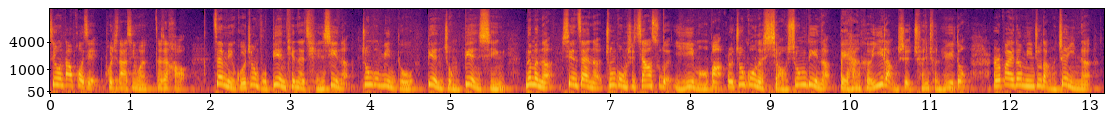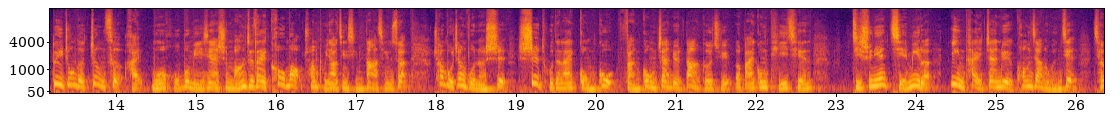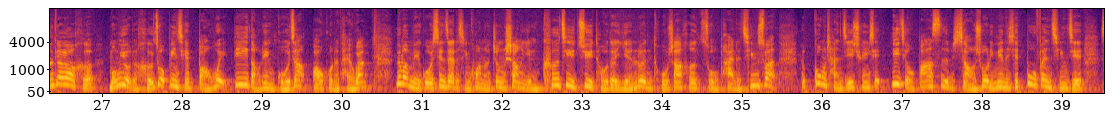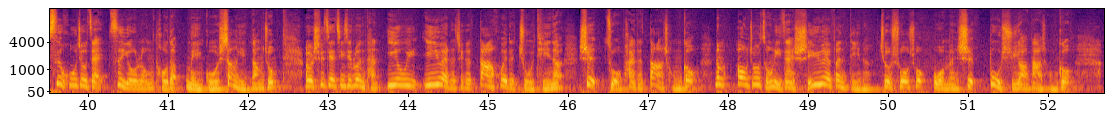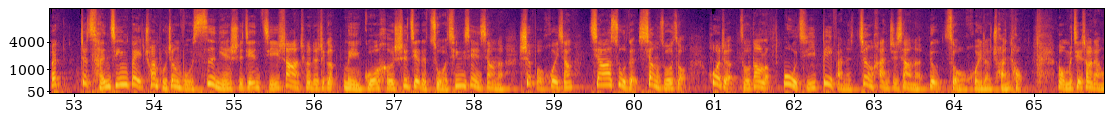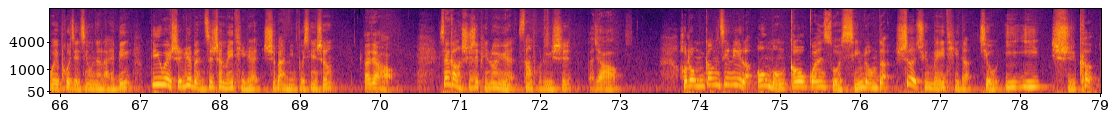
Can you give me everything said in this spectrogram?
新闻大破解，破解大新闻。大家好，在美国政府变天的前夕呢，中共病毒变种变形。那么呢，现在呢，中共是加速的以疫谋霸，而中共的小兄弟呢，北韩和伊朗是蠢蠢的欲动。而拜登民主党阵营呢，对中的政策还模糊不明，现在是忙着在扣帽，川普要进行大清算。川普政府呢，是试图的来巩固反共战略的大格局，而白宫提前。几十年解密了印太战略框架的文件，强调要和盟友的合作，并且保卫第一岛链国家，包括了台湾。那么，美国现在的情况呢，正上演科技巨头的言论屠杀和左派的清算。那共产极权一些一九八四小说里面的一些部分情节，似乎就在自由龙头的美国上演当中。而世界经济论坛一月一月的这个大会的主题呢，是左派的大重构。那么，澳洲总理在十一月份底呢，就说说我们是不需要大重构。而这曾经被川普政府四年时间急刹车的这个美国和世界的左倾现象呢，是否会将加速的向左走，或者走到了物极必反的震撼之下呢？又走回了传统？那我们介绍两位破解新闻的来宾，第一位是日本资深媒体人石坂明夫先生，大家好；香港时事评论员桑普律师，大家好。好了，我们刚经历了欧盟高官所形容的社群媒体的九一一时刻。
